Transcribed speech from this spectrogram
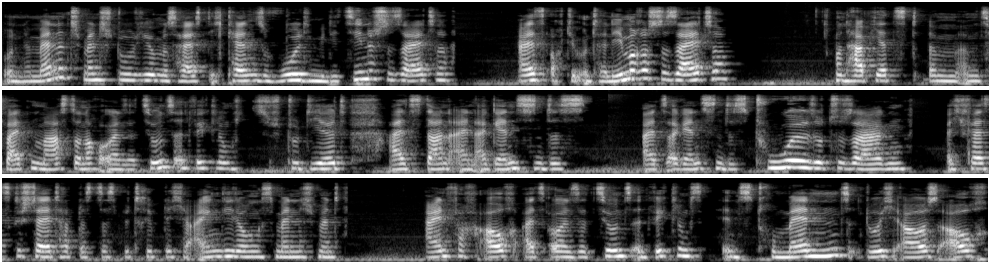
und einem Managementstudium. Das heißt, ich kenne sowohl die medizinische Seite als auch die unternehmerische Seite und habe jetzt ähm, im zweiten Master noch Organisationsentwicklung studiert, als dann ein ergänzendes, als ergänzendes Tool sozusagen, weil ich festgestellt habe, dass das betriebliche Eingliederungsmanagement einfach auch als Organisationsentwicklungsinstrument durchaus auch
